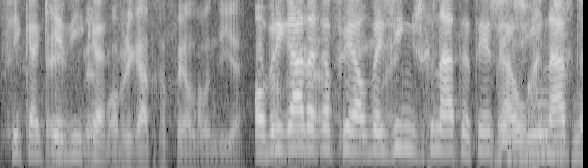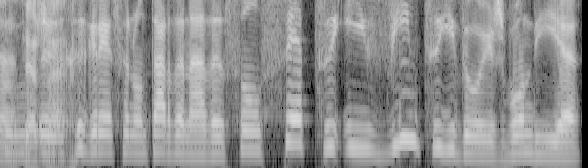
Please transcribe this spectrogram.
Fica aqui É dica. mesmo. Obrigado, Rafael, bom dia. Obrigada, Rafael. Beijinhos, Renato. Até já. o Beijinhos, Renato Renato. Já. regressa, não tarda nada. São 7h22. Bom dia.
